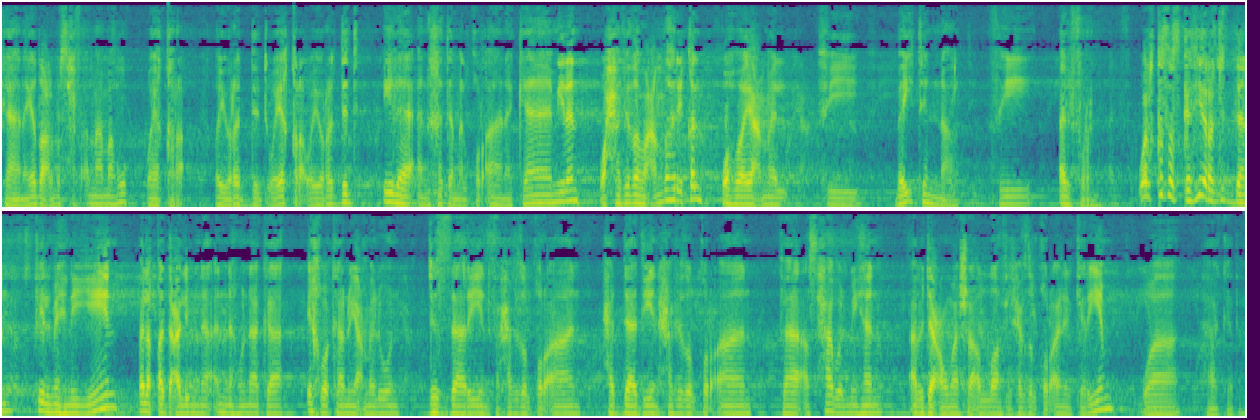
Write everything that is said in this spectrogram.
كان يضع المصحف أمامه ويقرأ ويردد ويقرأ ويردد إلى أن ختم القرآن كاملا وحفظه عن ظهر قلب وهو يعمل في بيت النار في الفرن. والقصص كثيرة جدا في المهنيين فلقد علمنا أن هناك إخوة كانوا يعملون جزارين فحفظوا القرآن حدادين حفظوا القرآن فأصحاب المهن أبدعوا ما شاء الله في حفظ القرآن الكريم وهكذا.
